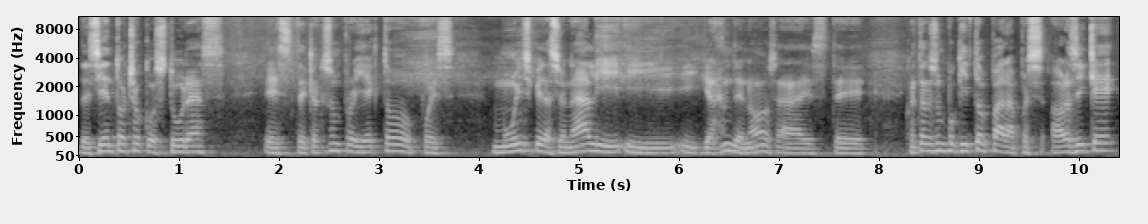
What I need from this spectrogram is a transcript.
de 108 costuras. Este, creo que es un proyecto pues muy inspiracional y, grande, ¿no? O sea, este, cuéntanos un poquito para pues ahora sí que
